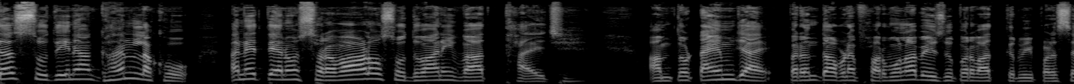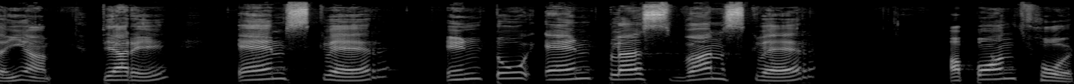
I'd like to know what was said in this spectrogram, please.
દસ સુધીના ઘન લખો અને તેનો સરવાળો શોધવાની વાત થાય છે. આમ તો ટાઈમ જાય, પરંતુ આપણે ફોર્મ્યુલા બેઝ ઉપર વાત કરવી પડશે અહીંયા. ત્યારે n square into n plus one square upon four.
